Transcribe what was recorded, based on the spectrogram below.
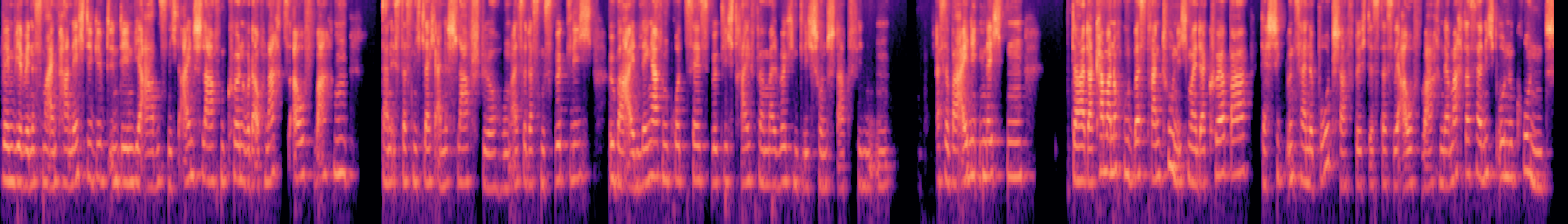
wenn wir, wenn es mal ein paar Nächte gibt, in denen wir abends nicht einschlafen können oder auch nachts aufwachen, dann ist das nicht gleich eine Schlafstörung. Also das muss wirklich über einen längeren Prozess, wirklich drei, viermal wöchentlich schon stattfinden. Also bei einigen Nächten, da, da kann man noch gut was dran tun. Ich meine, der Körper, der schickt uns eine Botschaft durch das, dass wir aufwachen. Der macht das ja nicht ohne Grund.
